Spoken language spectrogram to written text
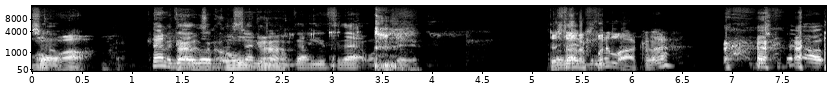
Oh, So wow. kind of got a little bit of old sentimental gun. value for that one too. That's Well, not a flintlock, huh? Just about.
